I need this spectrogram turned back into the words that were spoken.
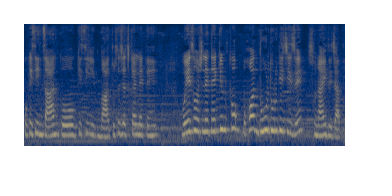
वो किसी इंसान को किसी बातों से जज कर लेते हैं। वो ये सोच लेते हैं कि उनको बहुत दूर दूर की चीज़ें सुनाई दी जाती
